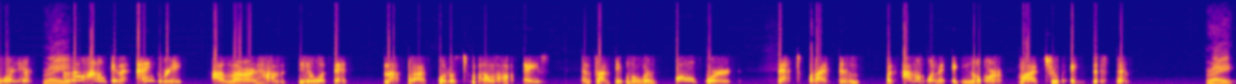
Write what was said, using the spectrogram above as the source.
for you. Right. So no, I don't get angry. I learn how to deal with it, and I try to put a smile on my face and try to keep moving forward. That's what I do. But I don't want to ignore my true existence. Right.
